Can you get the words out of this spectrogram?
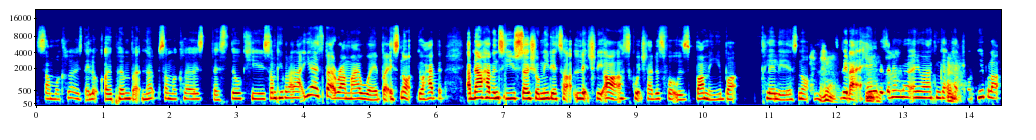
some were closed. They look open, but nope, some were closed. There's still queues. Some people are like, yeah, it's better around my way, but it's not. You're having. I'm now having to use social media to literally ask, which I just thought was bummy, but clearly it's not. To be like, hey, does anyone know anyone I can get petrol? People are,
